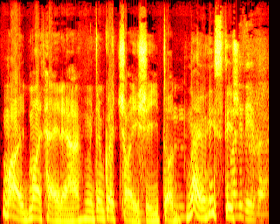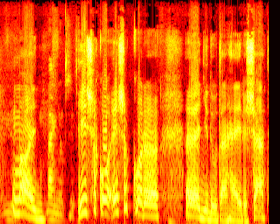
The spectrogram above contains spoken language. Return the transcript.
majd, majd helyreáll, mint amikor egy csaj is így, tudod, nagyon hisztis, majd idével. majd, Megnyugszik. és akkor, és akkor egy idő után helyre is állt,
